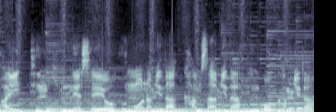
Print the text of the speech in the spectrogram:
화이팅 힘내세요. 응원합니다. 감사합니다. 행복합니다.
